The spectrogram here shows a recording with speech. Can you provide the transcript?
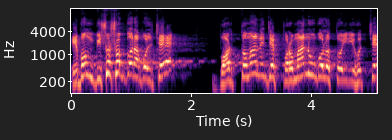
এবং বিশেষজ্ঞরা বলছে, বর্তমানে যে পরমাণুগুলো তৈরি হচ্ছে,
